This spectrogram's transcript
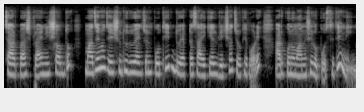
চারপাশ প্রায় নিঃশব্দ। মাঝে মাঝে শুধু দু একজন পথিক, দু একটা সাইকেল রিক্সা চোখে পড়ে আর কোনো মানুষের উপস্থিতি নেই।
